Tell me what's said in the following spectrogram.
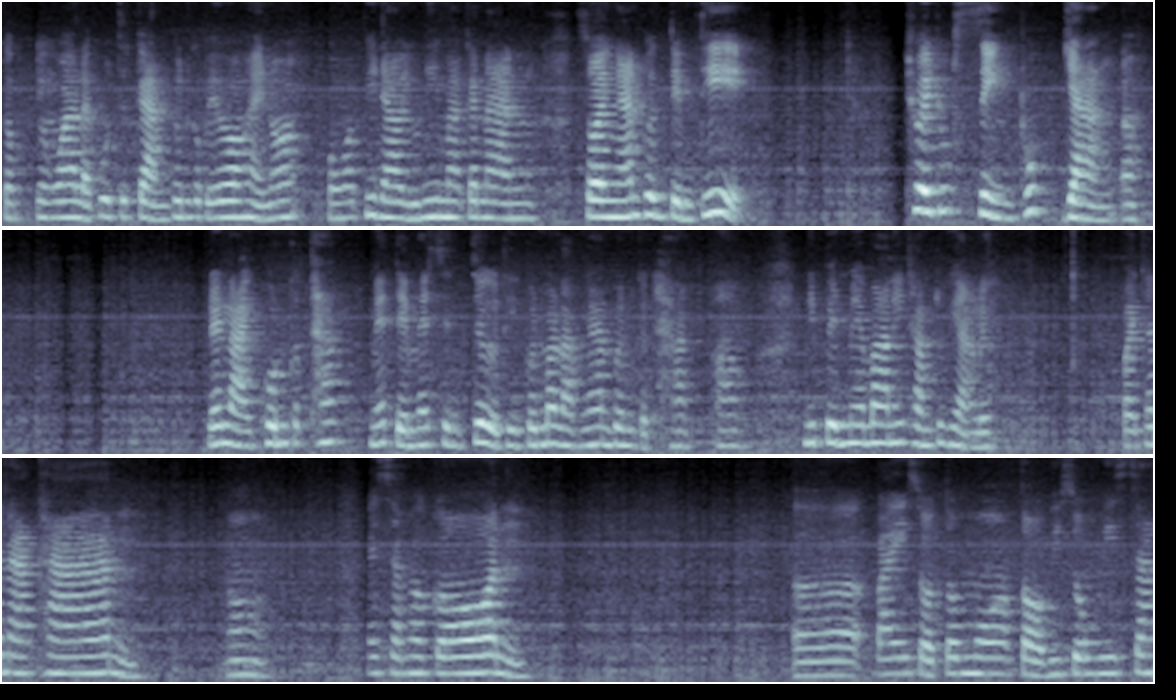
ก็ยังว่าแหละผู้จัดการเพิ่นก็ไปว่าให้เนาะเพราะว่าพี่ดาวอยู่นี่มากันนาน ซอยงานเพิ่นเต็มที่ ช่วยทุกสิ่งทุกอย่างอะหลายๆคนก็ทักแม้แต่แมสเซนเจอร์ที่เพิ่นมารับงานเพิ่นก็ทักอ้าวนี่เป็นแม่บ้านที่ทำทุกอย่างเลย ไปธนาคารอ๋อ ไปสรรพากรเอ่อไปสตมต่อวีซงวีซ่า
